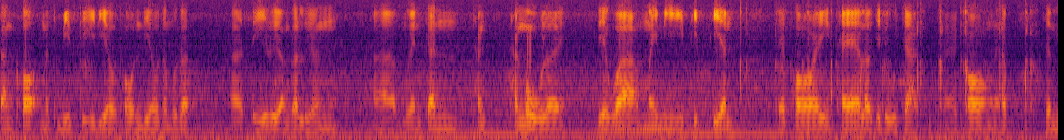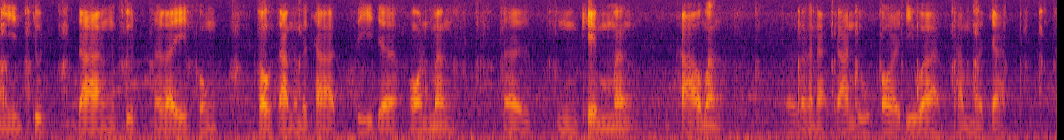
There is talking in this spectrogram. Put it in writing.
สังเคราะห์มันจะมีสีเดียวโทนเดียวสมมุติว่าสีเหลืองกับเหลืองอเหมือนกันทั้งทั้งหมู่เลย เรียกว่าไม่มีผิดเพี้ยน แต่พลอยแท้เราจะดูจากอกองนะครับ จะมีจุดด่างจุดอะไรของเขาตามธรรมชาติ สีจะอ่อนมั่งเเข้มมั่ง ขาวมั่งลักษณะการดูพลอยที่ว่าทำมาจากอ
